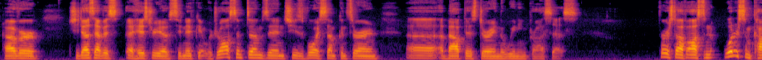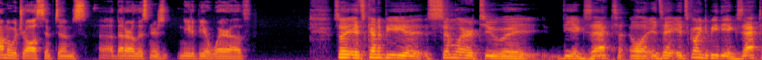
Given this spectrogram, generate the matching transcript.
However, she does have a, a history of significant withdrawal symptoms, and she's voiced some concern uh, about this during the weaning process. First off, Austin, what are some common withdrawal symptoms uh, that our listeners need to be aware of? So it's going to be uh, similar to uh, the exact. Well, it's a, it's going to be the exact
